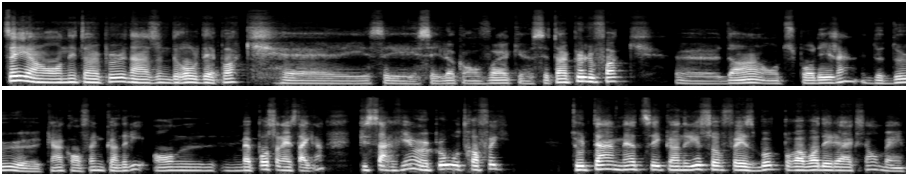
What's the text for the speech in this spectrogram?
sais, on est un peu dans une drôle d'époque. Euh, et c'est là qu'on voit que c'est un peu loufoque. Euh, D'un, on ne tue pas les gens. De deux, euh, quand on fait une connerie, on ne met pas sur Instagram. Puis ça revient un peu au trophée. Tout le temps mettre ses conneries sur Facebook pour avoir des réactions, ben,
